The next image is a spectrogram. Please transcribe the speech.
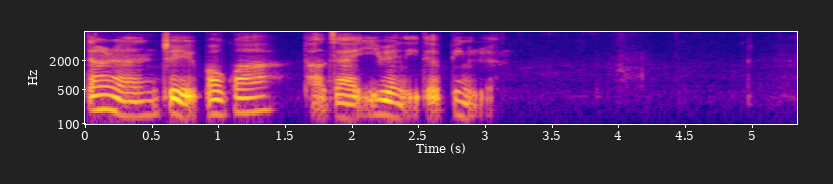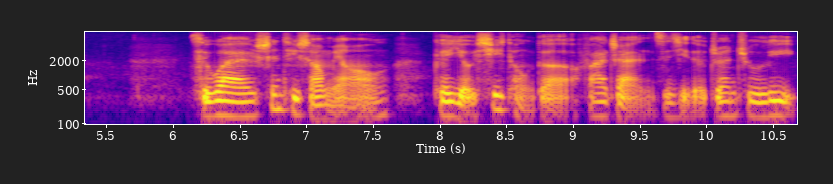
当然，这也包括躺在医院里的病人。此外，身体扫描可以有系统的发展自己的专注力，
